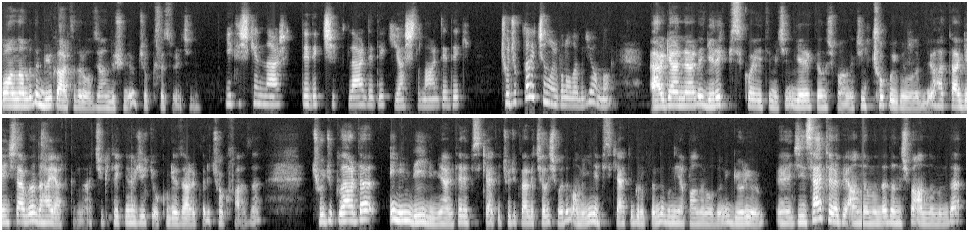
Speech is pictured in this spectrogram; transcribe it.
Bu anlamda da büyük artılar olacağını düşünüyorum çok kısa süre içinde. yetişkinler dedik, çiftler dedik, yaşlılar dedik. Çocuklar için uygun olabiliyor mu? Ergenlerde gerek psiko eğitim için gerek danışmanlık için çok uygun olabiliyor. Hatta gençler buna daha yatkınlar. Çünkü teknolojik okul yazarlıkları çok fazla. Çocuklarda emin değilim yani telepsikiyatri çocuklarla çalışmadım ama yine psikiyatri gruplarında bunu yapanlar olduğunu görüyorum. E, cinsel terapi anlamında, danışma anlamında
